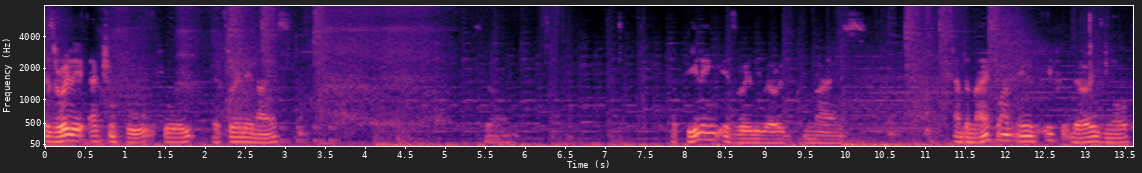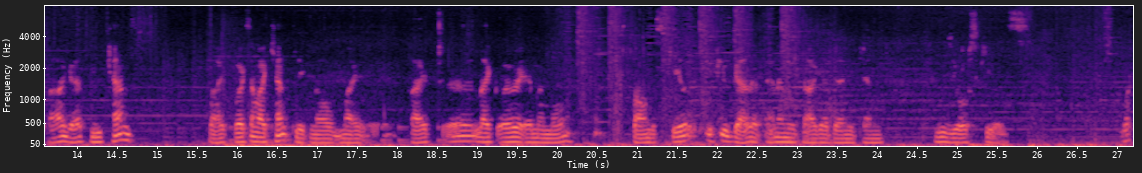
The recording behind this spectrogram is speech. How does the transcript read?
is really action full. It's really nice. So, the feeling is really very nice. And the nice one is if there is no target, you can't For example, I can't click now my fight uh, like every MMO. Found a skill. If you get an enemy target, then you can use your skills. What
